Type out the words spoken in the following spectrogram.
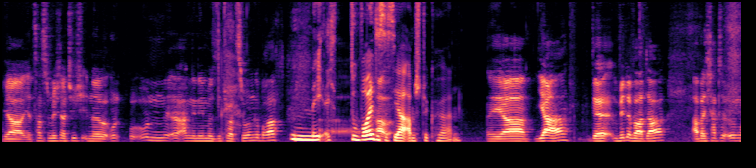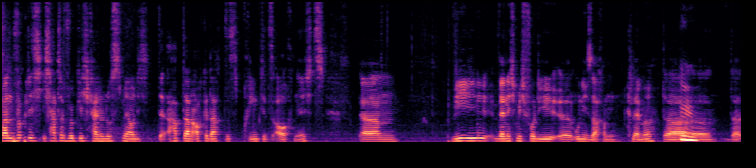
ja, jetzt hast du mich natürlich in eine un unangenehme Situation gebracht. Nee, ich, du wolltest aber- es ja am Stück hören. Ja, ja, der Wille war da, aber ich hatte irgendwann wirklich, ich hatte wirklich keine Lust mehr und ich habe dann auch gedacht, das bringt jetzt auch nichts. Ähm, wie wenn ich mich vor die äh, Uni-Sachen klemme, da, Mhm. äh, da,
